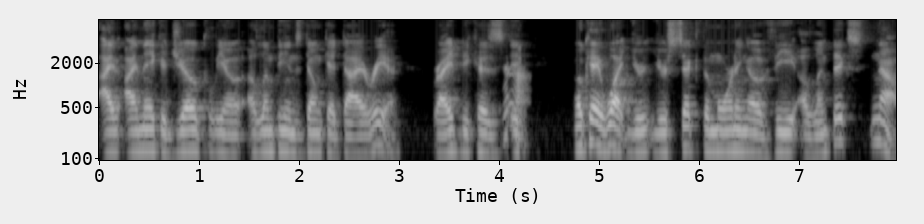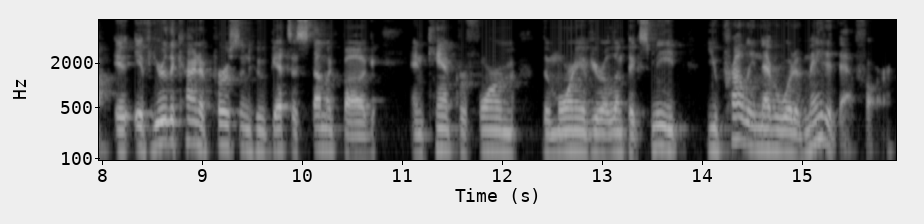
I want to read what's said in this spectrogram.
I, I make a joke, you know, Olympians don't get diarrhea, right? Because yeah. it, okay, what you're you're sick the morning of the Olympics? No, if, if you're the kind of person who gets a stomach bug and can't perform the morning of your Olympics meet you probably never would have made it that far.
